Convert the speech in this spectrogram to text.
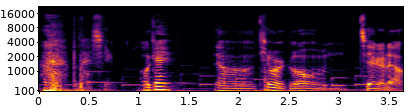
唉，不太行。OK，嗯，听会儿歌，我们接着聊。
